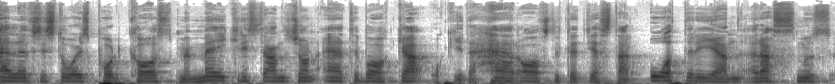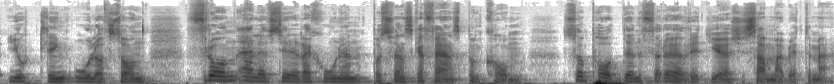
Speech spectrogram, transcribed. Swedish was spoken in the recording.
LFC Stories podcast med mig Christian Andersson är tillbaka och i det här avsnittet gästar återigen Rasmus Hjortling Olofsson från LFC-redaktionen på svenskafans.com som podden för övrigt görs i samarbete med.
